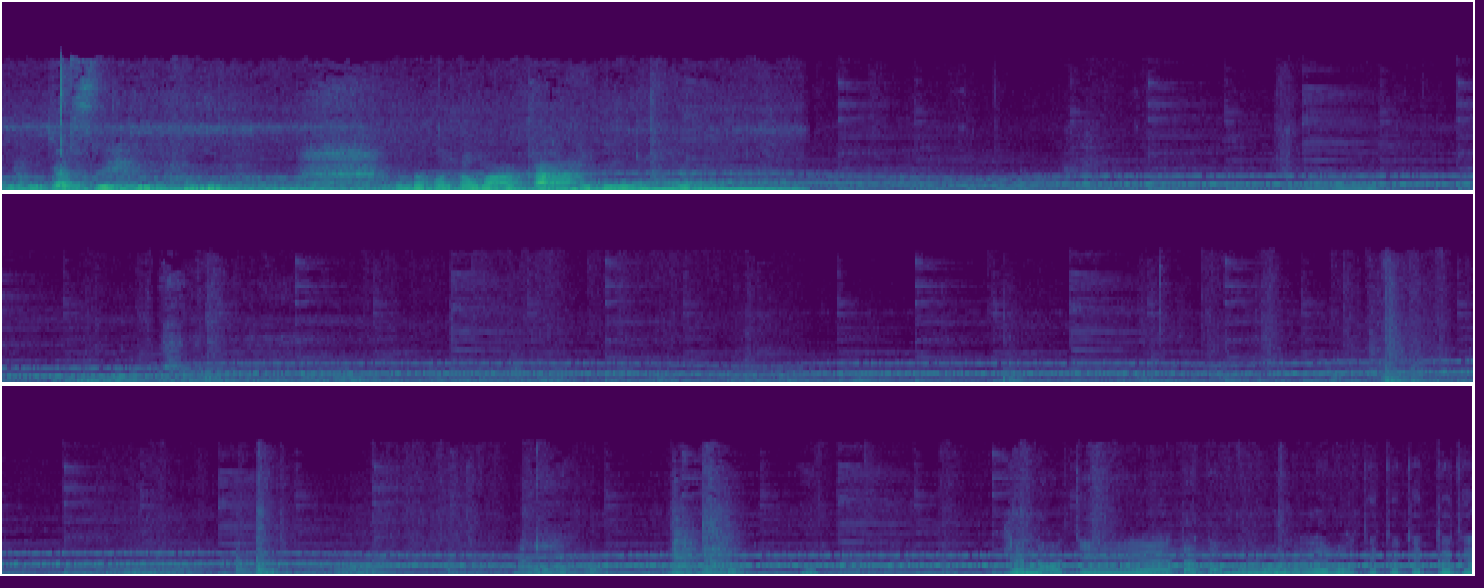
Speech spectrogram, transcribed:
yang jasi. untuk kota baka giờ nó chỉ ta tỏ muốn lụa nữa lụa thì thì thì thì thì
